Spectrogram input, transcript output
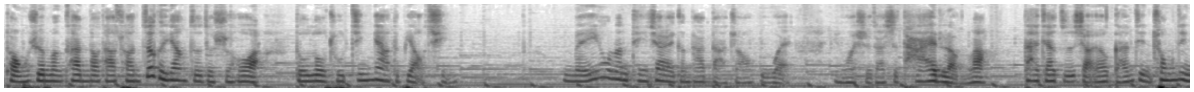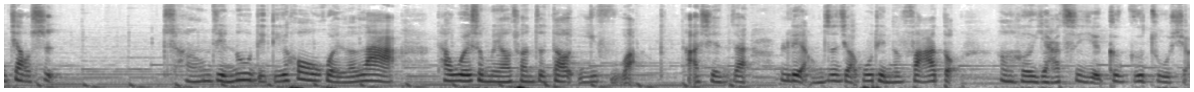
同学们看到他穿这个样子的时候啊，都露出惊讶的表情。没有人停下来跟他打招呼，哎，因为实在是太冷了。大家只想要赶紧冲进教室。长颈鹿弟弟后悔了啦！他为什么要穿这套衣服啊？他现在两只脚不停地发抖，嗯，和牙齿也咯咯作响。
